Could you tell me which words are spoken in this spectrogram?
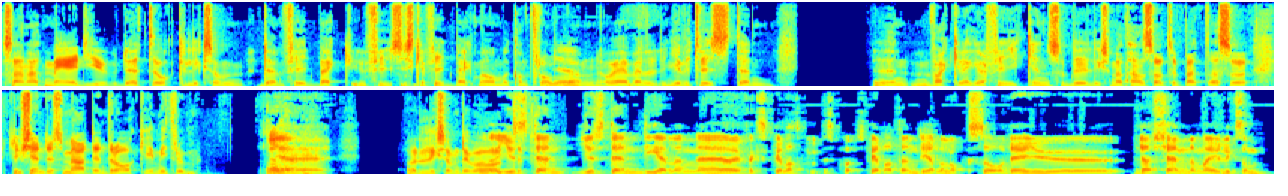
så att med ljudet och liksom den feedback, fysiska feedback man har med kontrollen och även givetvis den, den vackra grafiken så blir det liksom att han sa typ att alltså, det kändes som jag hade en drake i mitt rum. Ja. Eh, och liksom det var Just, typ, den, just den delen, eh, jag har ju faktiskt spelat, sp- spelat den delen också. Och det är ju, där känner man ju liksom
